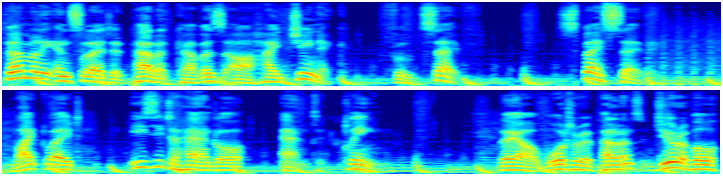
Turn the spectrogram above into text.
Thermally insulated pallet covers are hygienic, food safe, space saving, lightweight, easy to handle and to clean. They are water repellent, durable,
